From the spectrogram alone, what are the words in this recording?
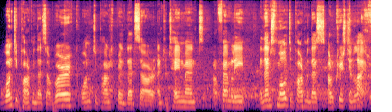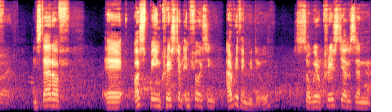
one department that's our work, one department that's our entertainment, our family, and then small department that's our Christian life. Right. Instead of uh, us being Christian influencing everything we do, so we're Christians and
